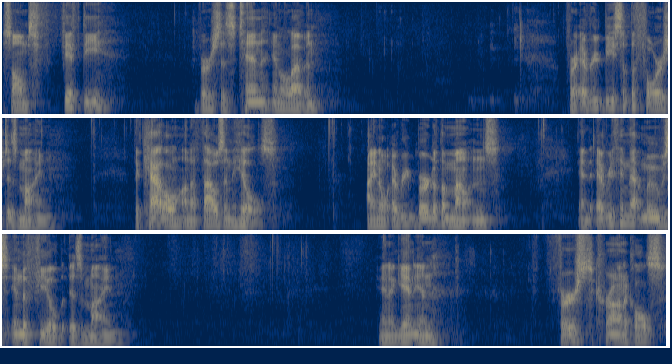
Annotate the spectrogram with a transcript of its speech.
Psalms 50, verses 10 and 11. For every beast of the forest is mine, the cattle on a thousand hills. I know every bird of the mountains and everything that moves in the field is mine. And again in First Chronicles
